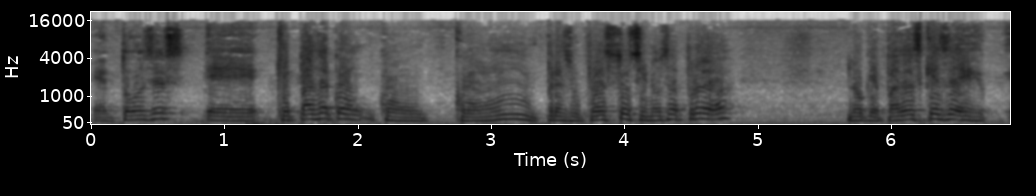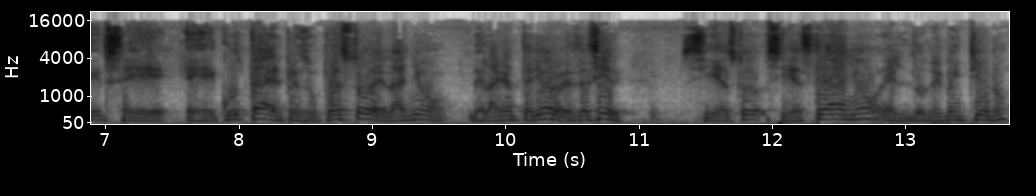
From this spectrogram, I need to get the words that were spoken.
Entonces, eh, ¿qué pasa con, con- con un presupuesto si no se aprueba? Lo que pasa es que se, se ejecuta el presupuesto del año del año anterior, es decir, si esto si este año, el 2021,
